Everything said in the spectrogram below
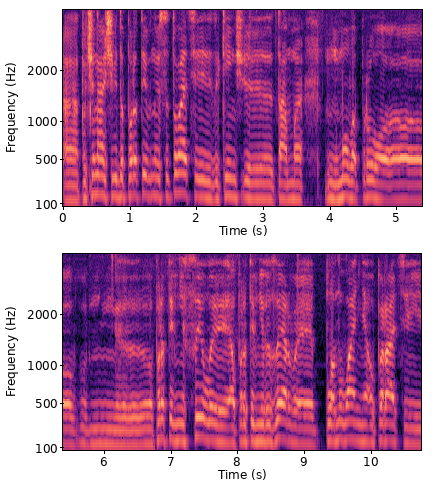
Е, Починаючи від оперативної ситуації, закінч е, там е, мова про оперативні сили, оперативні резерви, планування операцій,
